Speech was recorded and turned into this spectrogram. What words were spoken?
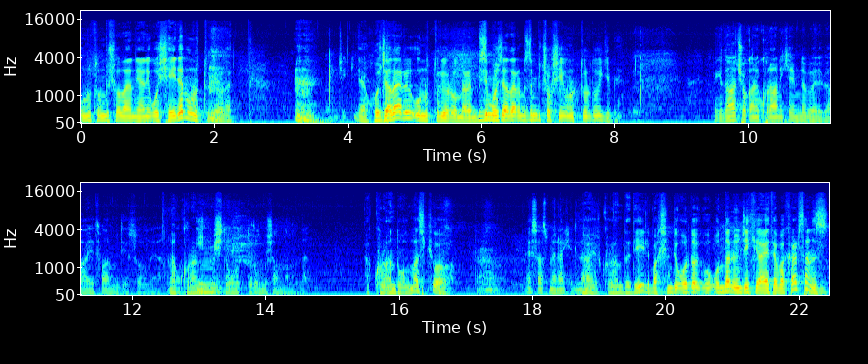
unutulmuş olan yani o şeyler unutturuyorlar. yani hocaları unutturuyor onların. Bizim hocalarımızın birçok şeyi unutturduğu gibi. Peki daha çok hani Kur'an-ı Kerim'de böyle bir ayet var mı diye soruluyor. Ha, Kur'an inmiş de unutturulmuş anlamında. Kur'an'da olmaz ki o. Esas merak edilen. Hayır, Kur'an'da değil. Bak şimdi orada ondan önceki ayete bakarsanız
